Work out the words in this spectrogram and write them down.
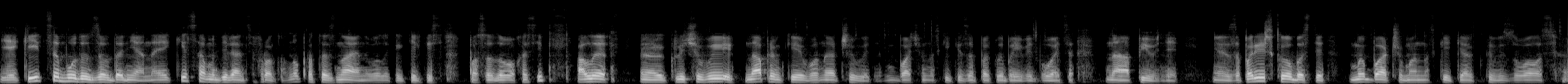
Які це будуть завдання, на які саме ділянці фронту? Ну про те знає невелика кількість посадових осіб, але е, ключові напрямки вони очевидні. Ми бачимо наскільки запекли бої відбуваються на півдні. е, Запорізької області ми бачимо наскільки активізувалися е,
